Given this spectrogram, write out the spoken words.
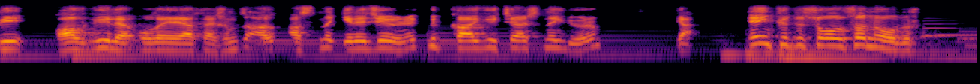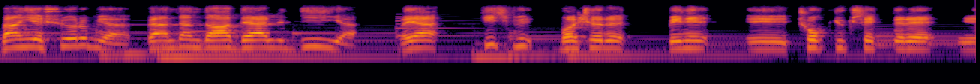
bir algıyla olaya yaklaştığımızda aslında geleceğe yönelik bir kaygı içerisinde gidiyorum. Ya en kötüsü olsa ne olur? Ben yaşıyorum ya, benden daha değerli değil ya veya hiçbir başarı beni e, çok yükseklere e,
